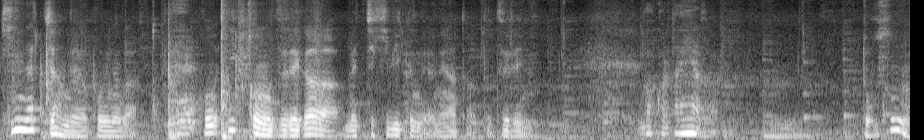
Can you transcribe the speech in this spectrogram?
気になっちゃうんだよこういうのが。ね。この1個のズレがめっちゃ響くんだよねあとあとズレに。うわこれ大変やぞ。どうすんの？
